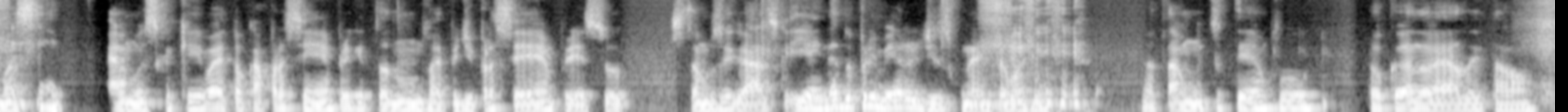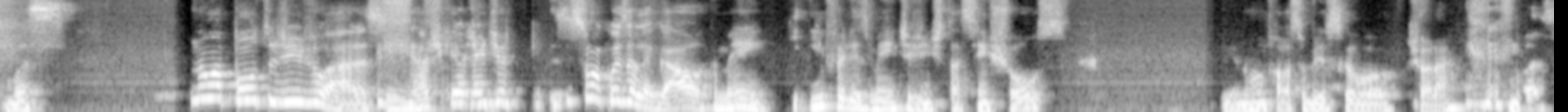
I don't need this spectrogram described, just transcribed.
Mas sim é a música que vai tocar para sempre, que todo mundo vai pedir para sempre. Isso estamos ligados. E ainda é do primeiro disco, né? Então a gente já tá há muito tempo tocando ela e tal. Mas não a ponto de enjoar, assim. Acho que a gente. Isso é uma coisa legal também, que infelizmente a gente tá sem shows. E não vamos falar sobre isso que eu vou chorar. Mas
